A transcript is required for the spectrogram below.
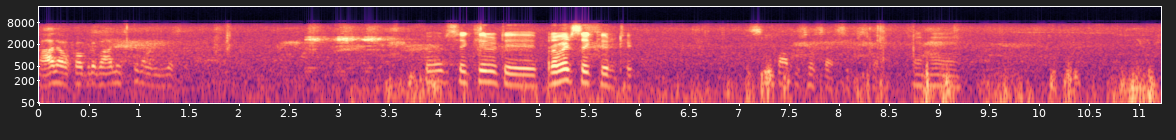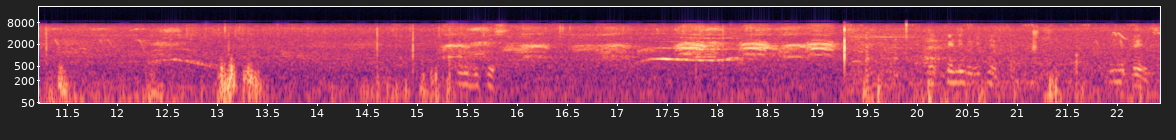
వాళ్ళు ఒకప్పుడు వాళ్ళు. Private security private security chief officer sir సిక్స్ బ్రిటిష్ పెళ్లి బ్రిటిష్ ఇది ఫ్రెండ్స్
